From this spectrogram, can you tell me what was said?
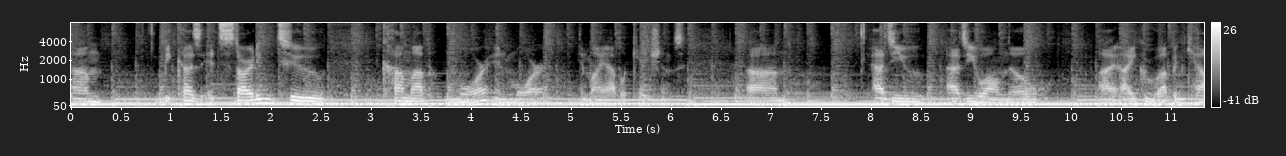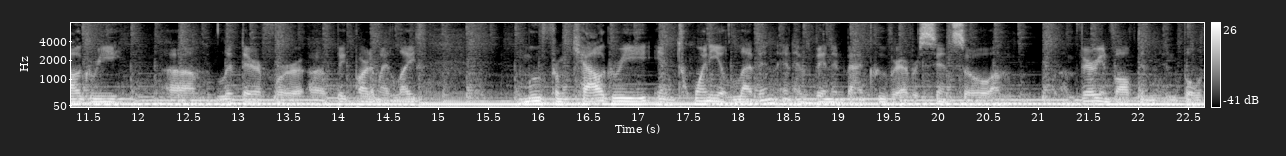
um, because it's starting to come up more and more in my applications. Um, as you as you all know, I, I grew up in Calgary, um, lived there for a big part of my life. Moved from Calgary in 2011 and have been in Vancouver ever since. So I'm, I'm very involved in, in both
